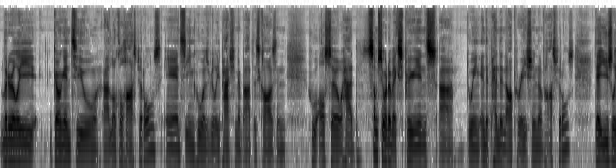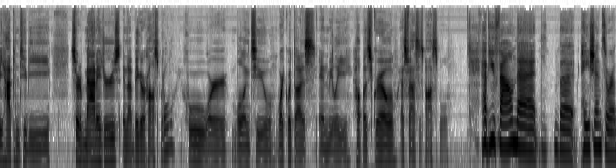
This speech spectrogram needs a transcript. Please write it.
literally going into uh, local hospitals and seeing who was really passionate about this cause and who also had some sort of experience uh, doing independent operation of hospitals. They usually happen to be sort of managers in a bigger hospital who were willing to work with us and really help us grow as fast as possible. Have you found that the patients or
